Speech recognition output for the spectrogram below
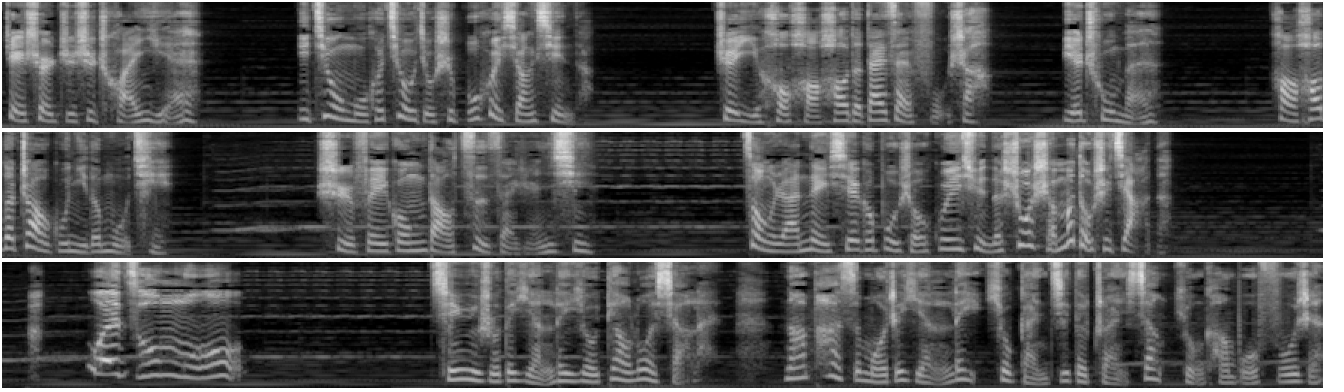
这事儿只是传言，你舅母和舅舅是不会相信的。这以后好好的待在府上，别出门，好好的照顾你的母亲。是非公道自在人心，纵然那些个不守规训的说什么都是假的。外祖母，秦玉茹的眼泪又掉落下来，拿帕子抹着眼泪，又感激的转向永康伯夫人：“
